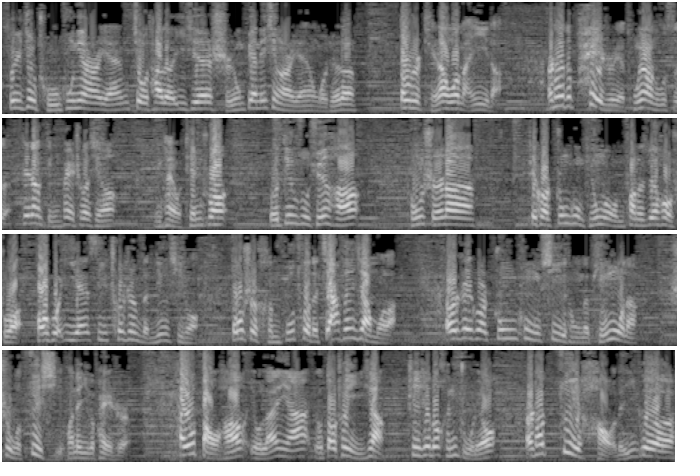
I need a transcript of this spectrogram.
所以就储物空间而言，就它的一些使用便利性而言，我觉得都是挺让我满意的。而它的配置也同样如此。这辆顶配车型，你看有天窗，有定速巡航，同时呢，这块中控屏幕我们放在最后说，包括 ESC 车身稳定系统都是很不错的加分项目了。而这块中控系统的屏幕呢，是我最喜欢的一个配置，它有导航、有蓝牙、有倒车影像，这些都很主流。而它最好的一个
